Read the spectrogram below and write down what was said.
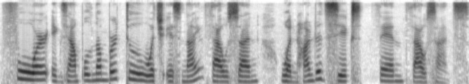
for example number 2 which is 9,106 ten thousandths.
